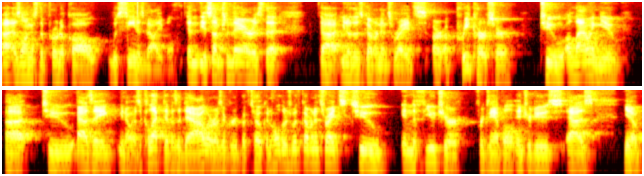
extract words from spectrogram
uh, as long as the protocol was seen as valuable. And the assumption there is that uh, you know those governance rights are a precursor to allowing you uh, to as a you know as a collective as a dao or as a group of token holders with governance rights to in the future for example introduce as you know,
